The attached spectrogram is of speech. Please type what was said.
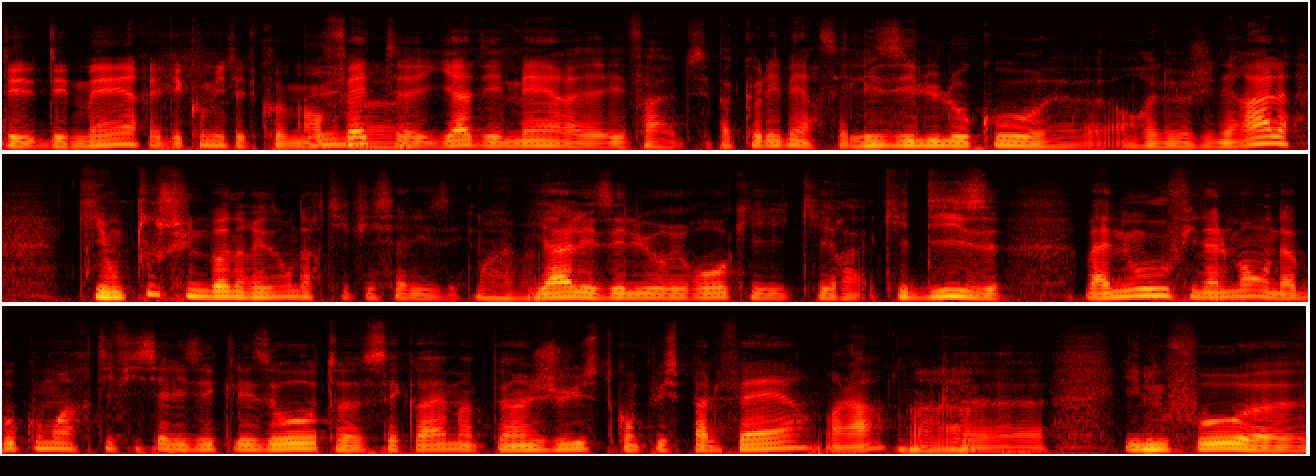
des, des maires et des comités de communes. En fait, euh, il y a des maires, enfin, c'est pas que les maires, c'est les élus locaux euh, en règle générale, qui ont tous une bonne raison d'artificialiser. ouais, ouais. Il y a les élus ruraux qui, qui, disent bah nous finalement on a beaucoup moins artificialisé que les autres c'est quand même un peu injuste qu'on puisse pas le faire voilà Donc, euh, il nous faut euh,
